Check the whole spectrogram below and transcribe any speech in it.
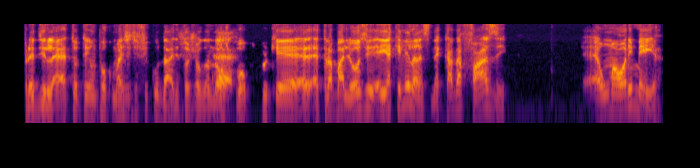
predileto, eu tenho um pouco mais de dificuldade. Estou jogando é. aos poucos porque é, é trabalhoso e, e, aquele lance, né? Cada fase é uma hora e meia.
